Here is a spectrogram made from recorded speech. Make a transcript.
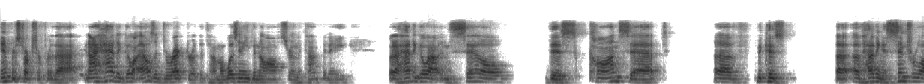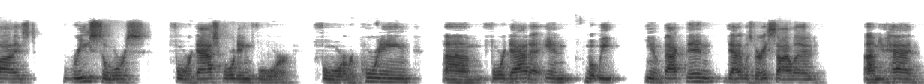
infrastructure for that and i had to go i was a director at the time i wasn't even an officer in the company but i had to go out and sell this concept of because uh, of having a centralized resource for dashboarding, for for reporting, um, for data. And what we, you know, back then, data was very siloed. Um, you had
